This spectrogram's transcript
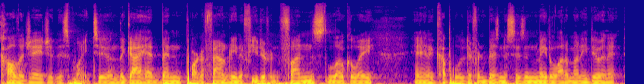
college age at this point too, and the guy had been part of founding a few different funds locally and a couple of different businesses and made a lot of money doing it.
